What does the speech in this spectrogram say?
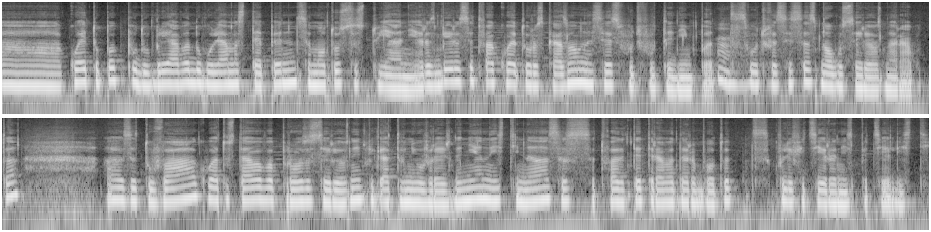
а, което пък подобрява до голяма степен самото състояние. Разбира се, това, което разказвам, не се случва от един път. Mm. Случва се с много сериозна работа. А, за това, когато става въпрос за сериозни двигателни увреждания, наистина с това дете трябва да работят квалифицирани специалисти,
